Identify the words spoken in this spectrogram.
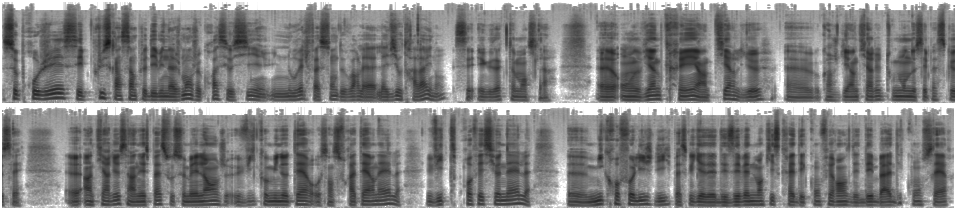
ce projet, c'est plus qu'un simple déménagement, je crois, c'est aussi une nouvelle façon de voir la, la vie au travail, non? C'est exactement cela. Euh, on vient de créer un tiers-lieu. Euh, quand je dis un tiers-lieu, tout le monde ne sait pas ce que c'est. Un tiers-lieu, c'est un espace où se mélange vie communautaire au sens fraternel, vie professionnelle, microfolie, je dis, parce qu'il y a des, des, événements qui se créent, des conférences, des débats, des concerts.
